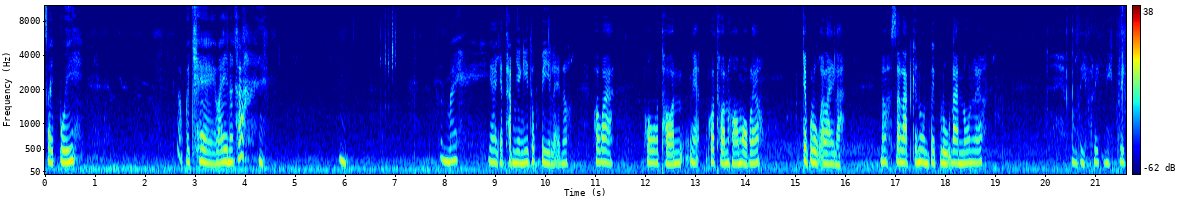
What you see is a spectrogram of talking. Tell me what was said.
ใส่ปุ๋ย เอาไปแช่ไว้นะคะเห็นไหมยายจะทำอย่างนี้ทุกปีแหละเนาะเพราะว่า พอถอนเนี่ยพอถอนหอมออกแล้ว จะปลูกอะไรล่ะเนาะสลัดกระนูนไปปลูกด้านโน้นแล้วดูดิพริกนี่พริก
